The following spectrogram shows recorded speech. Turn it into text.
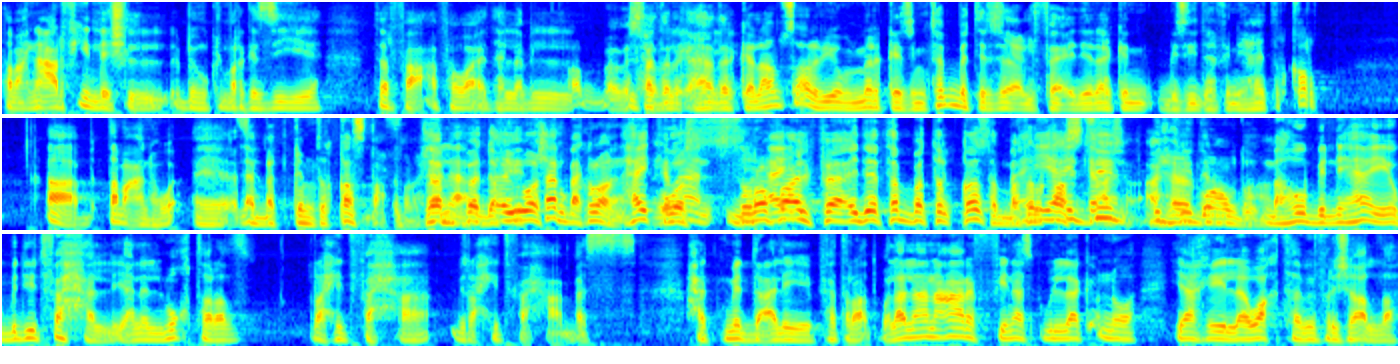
طبعا إحنا عارفين ليش البنوك المركزية ترفع فوائد هلأ بال بس هذا الحالية. هذا الكلام صار اليوم المركزي مثبت سعر الفائدة لكن بيزيدها في نهاية القرض آه طبعا هو آه ثبت. قيمة القسط عفوا. ثبت يثبت. شكرا. هي كمان هو رفع الفائدة ثبت القسط ثبت القسط عشان يكون اوضح ما هو بالنهاية وبده يتفحل يعني المقترض راح يدفعها راح يدفعها بس. حتمد عليه بفترة اطول هلا أنا عارف في ناس بيقول لك إنه يا أخي لوقتها بفرج الله.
